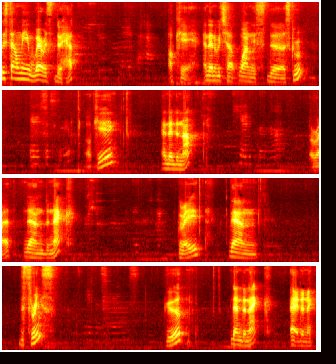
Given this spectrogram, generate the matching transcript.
Please tell me where is the head? Okay, and then which uh, one is the screw? Okay, and then the nut. Here's the nut. Alright, then the neck. Great. Then the strings. Good. Then the neck. Eh, the neck.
